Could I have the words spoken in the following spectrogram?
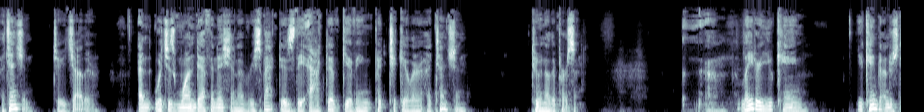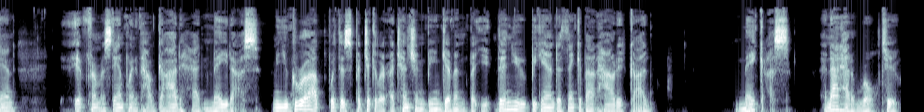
attention to each other. And which is one definition of respect is the act of giving particular attention to another person. Um, later you came, you came to understand it from a standpoint of how God had made us. I mean, you grew up with this particular attention being given, but you, then you began to think about how did God make us? And that had a role too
